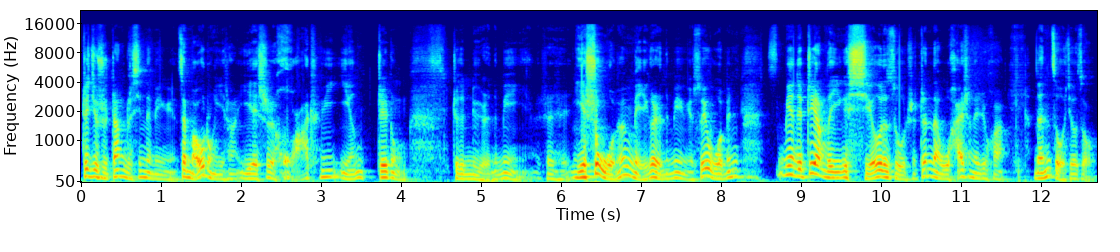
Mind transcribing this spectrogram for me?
这就是张志新的命运，在某种意义上也是华春莹这种这个女人的命运，这是也是我们每一个人的命运。所以，我们面对这样的一个邪恶的组织，真的，我还是那句话，能走就走，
